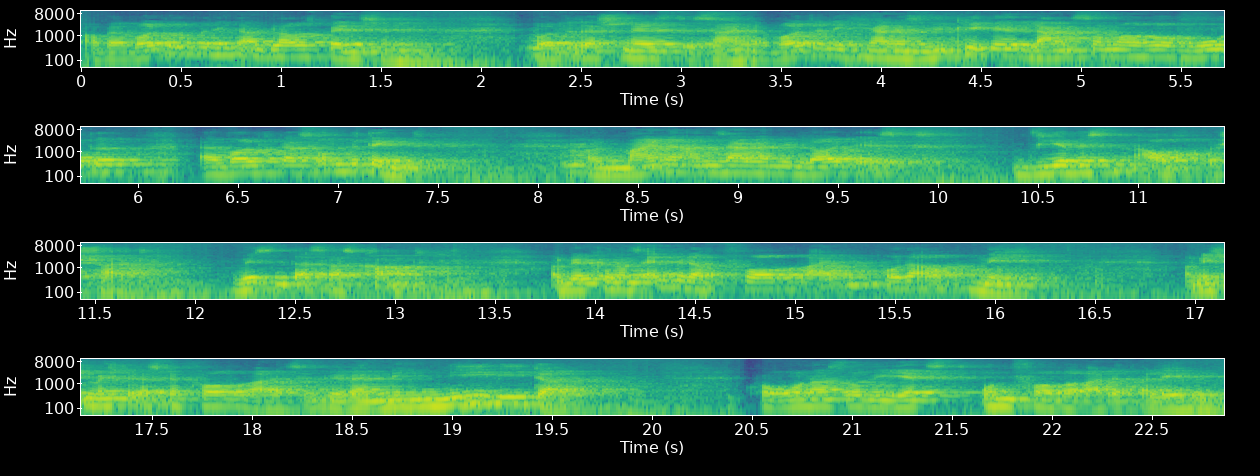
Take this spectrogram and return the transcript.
Aber er wollte unbedingt ein blaues Bändchen. Wollte das schnellste sein. Er wollte nicht eine südliche, langsamere Route. Er wollte das unbedingt. Und meine Ansage an die Leute ist, wir wissen auch Bescheid. Wir wissen, dass was kommt. Und wir können uns entweder vorbereiten oder auch nicht. Und ich möchte, dass wir vorbereitet sind. Wir werden nie wieder Corona so wie jetzt unvorbereitet erleben.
